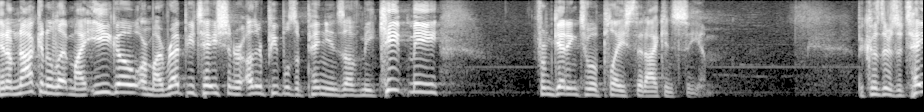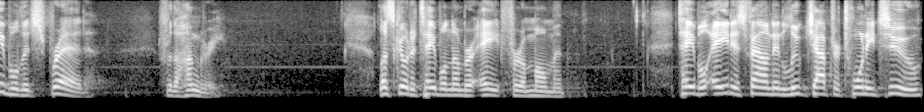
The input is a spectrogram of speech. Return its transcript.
And I'm not going to let my ego or my reputation or other people's opinions of me keep me from getting to a place that I can see him. Because there's a table that's spread for the hungry. Let's go to table number eight for a moment. Table eight is found in Luke chapter 22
